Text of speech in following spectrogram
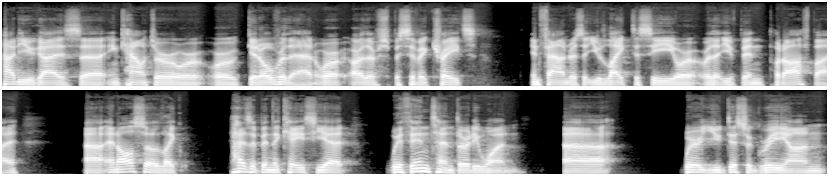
how do you guys uh, encounter or or get over that? Or are there specific traits in founders that you like to see or or that you've been put off by? Uh, and also like has it been the case yet within Ten31 uh, where you disagree on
